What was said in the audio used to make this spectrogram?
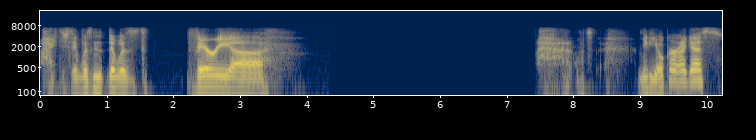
I just it was it was very uh I don't know what's mediocre, I guess.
